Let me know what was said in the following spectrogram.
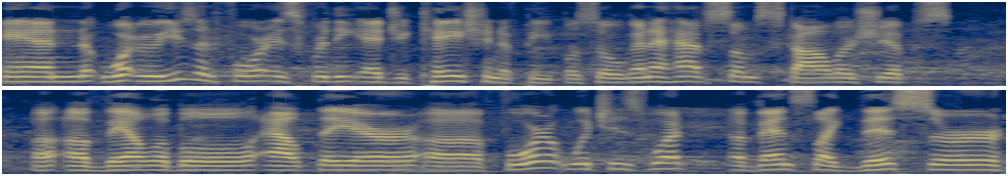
And what we're using for is for the education of people. So we're going to have some scholarships uh, available out there uh, for it, which is what events like this are,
